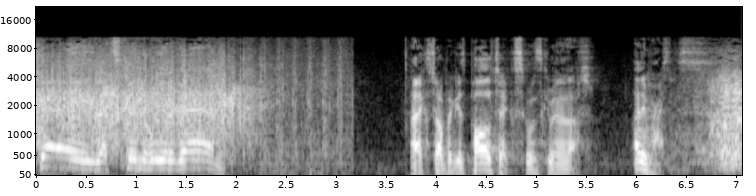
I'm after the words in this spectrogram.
Okay, let's spin the wheel again. Next topic is politics. Who wants to come in on that? Andy Parsons?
